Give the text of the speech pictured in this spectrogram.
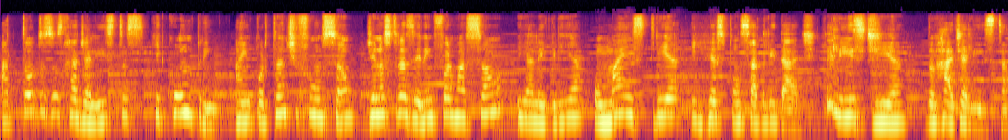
a todos os radialistas que cumprem a importante função de nos trazer informação e alegria com maestria e responsabilidade. Feliz dia! Do radialista.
